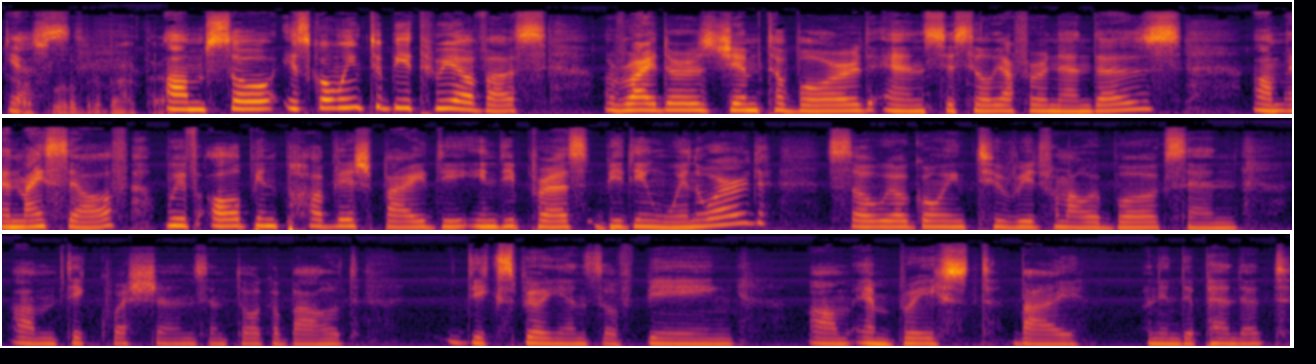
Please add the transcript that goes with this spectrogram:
Tell us a little bit about that. Um, so it's going to be three of us writers, Jim Tabord and Cecilia Fernandez, um, and myself. We've all been published by the indie press Beating Windward. So we're going to read from our books and um, take questions and talk about the experience of being um, embraced by an independent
